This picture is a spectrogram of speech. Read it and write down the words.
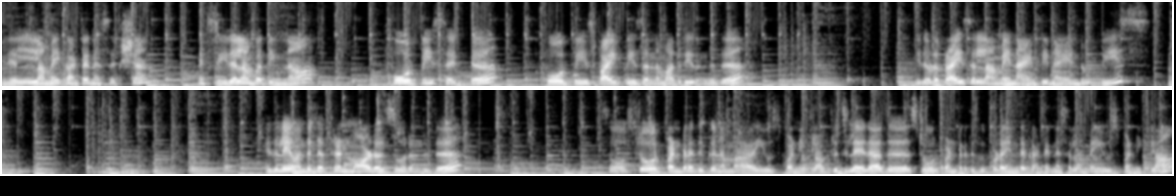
இது எல்லாமே கண்டெய்னர் செக்ஷன் நெக்ஸ்ட் இதெல்லாம் பார்த்தீங்கன்னா four piece set four piece five piece அந்த மாதிரி இருந்தது. இதோட ப்ரைஸ் எல்லாமே நைன்டி நைன் ருபீஸ் இதுலேயே வந்து டிஃப்ரெண்ட் மாடல்ஸும் இருந்தது. ஸோ ஸ்டோர் பண்ணுறதுக்கு நம்ம யூஸ் பண்ணிக்கலாம். ஃப்ரிட்ஜில் ஏதாவது ஸ்டோர் பண்ணுறதுக்கு கூட இந்த கண்டெய்னர்ஸ் எல்லாமே யூஸ் பண்ணிக்கலாம்.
